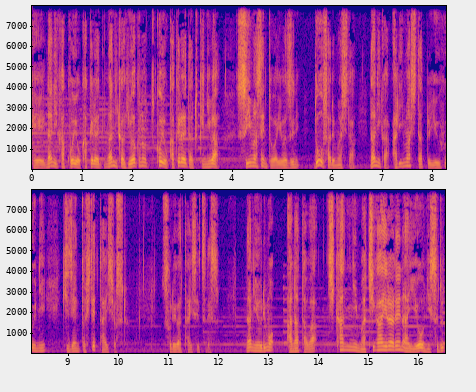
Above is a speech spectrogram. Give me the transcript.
え、何か声をかけられて何か疑惑の声をかけられた時には「すいません」とは言わずに「どうされました何かありました」というふうに毅然として対処する。それが大切です。何よりもあなたは痴漢に間違えられないようにする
